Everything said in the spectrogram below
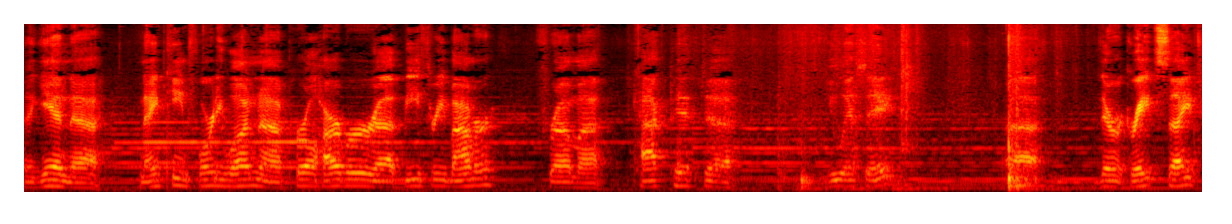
Again, uh, 1941 uh, Pearl Harbor uh, B-3 bomber from uh, Cockpit uh, USA. Uh, they're a great site.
